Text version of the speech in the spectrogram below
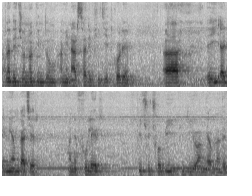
আপনাদের জন্য কিন্তু আমি নার্সারি ভিজিট করে এই অ্যাডিনিয়াম গাছের মানে ফুলের কিছু ছবি, ভিডিও আমি আপনাদের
